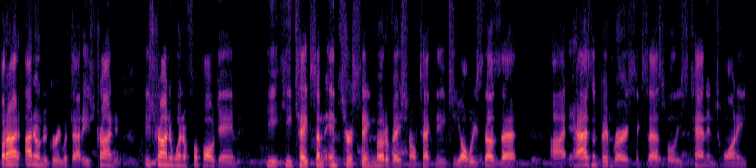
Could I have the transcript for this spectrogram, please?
But I, I don't agree with that. He's trying to he's trying to win a football game. He he takes some interesting motivational techniques. He always does that. Uh, it hasn't been very successful. He's 10 and 20.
